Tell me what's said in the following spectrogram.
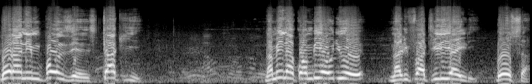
bora ni mponze, sitaki. Na mimi nakwambia ujue, nalifuatilia hili Dosa,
